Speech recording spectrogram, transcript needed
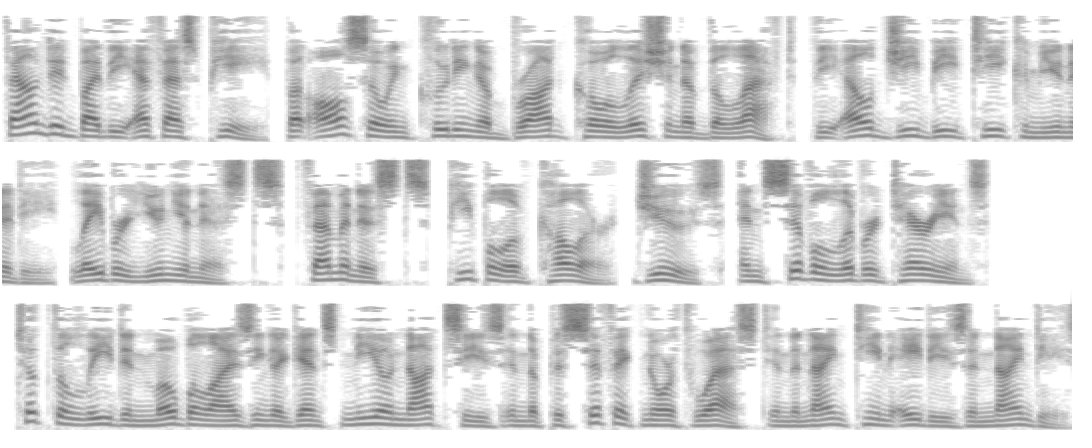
Founded by the FSP, but also including a broad coalition of the left, the LGBT community, labor unionists, feminists, people of color, Jews, and civil libertarians, took the lead in mobilizing against neo-Nazis in the Pacific Northwest in the 1980s and 90s.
